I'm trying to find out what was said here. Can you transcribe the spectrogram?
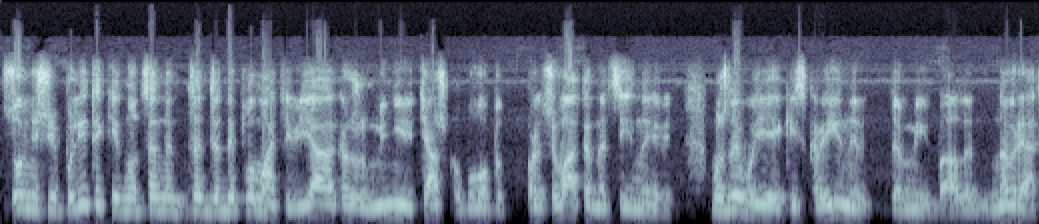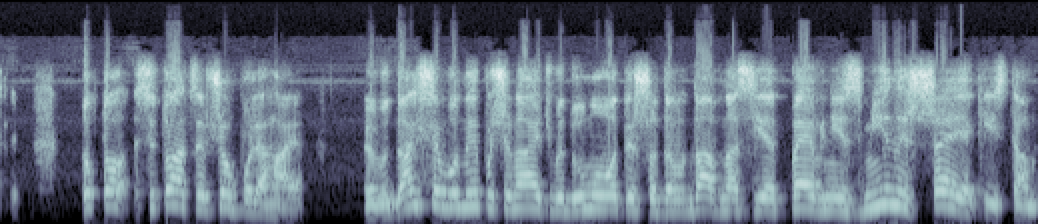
зовнішньої політики, ну це не це для дипломатів. Я кажу, мені тяжко було б працювати на цій ниві. Можливо, є якісь країни, де міг би, але навряд ли. Тобто ситуація в чому полягає? Е, Далі вони починають видумувати, що да, в нас є певні зміни, ще якісь там.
